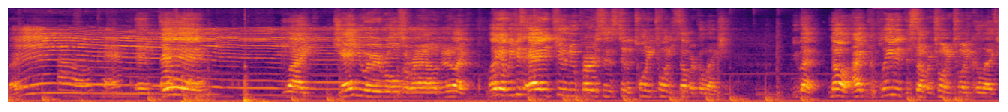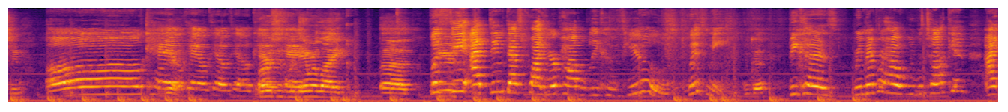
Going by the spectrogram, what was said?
right? Oh, okay. And then like January rolls around and they're like, oh yeah, we just added two new purses to the 2020 summer collection. You like, no, I completed the summer 2020 collection. Okay, Yeah. okay, okay, okay, okay. Versus okay. when they were like, uh, But see, I think that's why you're probably confused with me. okay, Because remember how we were talking? I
